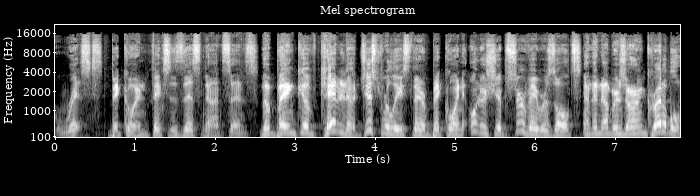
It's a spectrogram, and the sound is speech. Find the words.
risks. Bitcoin fixes this nonsense. The Bank of Canada just released their Bitcoin ownership survey results, and the numbers are incredible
